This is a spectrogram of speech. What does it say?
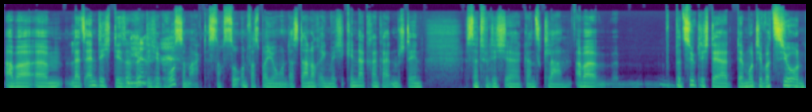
Aber ähm, letztendlich dieser wirkliche große Markt ist noch so unfassbar jung und dass da noch irgendwelche Kinderkrankheiten bestehen, ist natürlich äh, ganz klar. Aber bezüglich der, der Motivation,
